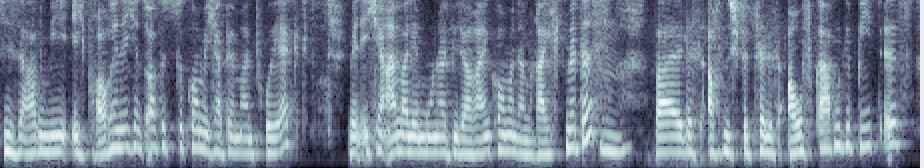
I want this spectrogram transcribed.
die sagen mir, ich brauche hier nicht ins Office zu kommen, ich habe hier mein Projekt. Wenn ich hier einmal im Monat wieder reinkomme, dann reicht mir das, mhm. weil das auch ein spezielles Aufgabengebiet ist.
